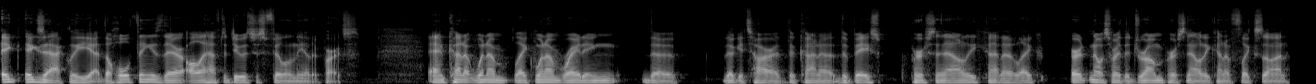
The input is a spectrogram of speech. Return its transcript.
Exactly. Yeah. The whole thing is there. All I have to do is just fill in the other parts. And kind of when I'm like when I'm writing the the guitar, the kind of the bass personality kind of like or no, sorry, the drum personality kind of flicks on.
